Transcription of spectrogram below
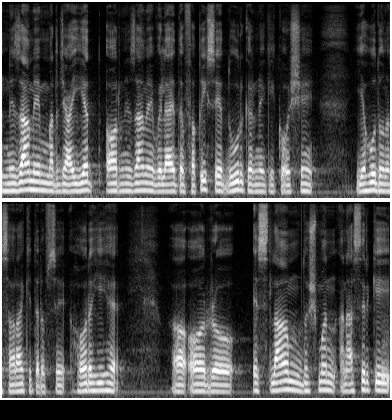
نظام مرجعیت اور نظام ولایت فقی سے دور کرنے کی کوششیں یہود و نصارہ کی طرف سے ہو رہی ہے۔ اور اسلام دشمن عناصر کی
